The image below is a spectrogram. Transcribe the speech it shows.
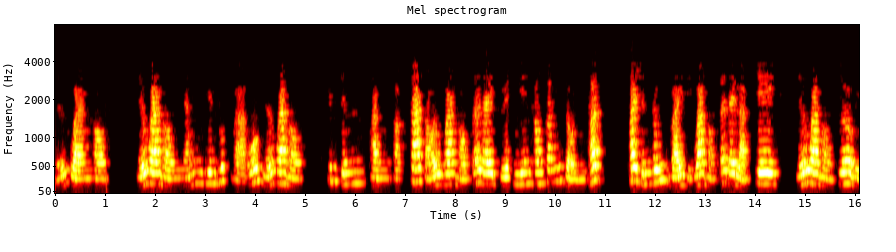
nữ hoàng hồn. Nữ quan hồn nhận viên thuốc và uống nữ quan hồn. Chính xin thành Phật xá tội quan hồn tới đây tuyệt nhiên không có ý đồ gì hết. Thấy sinh đúng vậy thì quan hồn tới đây làm chi? Nữ quan hồn xưa vì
